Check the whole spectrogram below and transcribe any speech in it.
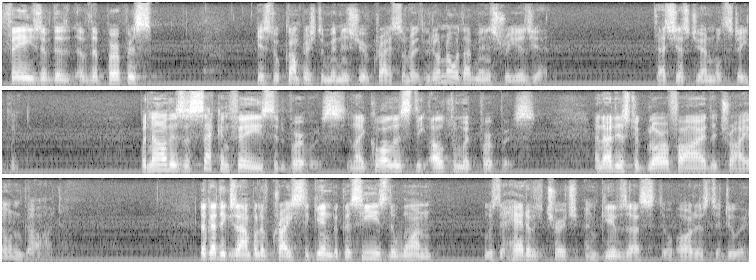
phase of the, of the purpose is to accomplish the ministry of Christ on earth. We don't know what that ministry is yet. That's just general statement. But now there's a second phase to the purpose, and I call this the ultimate purpose, and that is to glorify the triune God. Look at the example of Christ again, because he is the one who's the head of the church and gives us the orders to do it.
